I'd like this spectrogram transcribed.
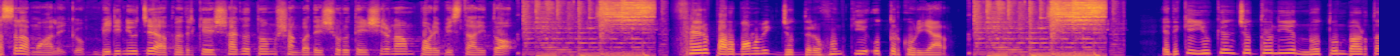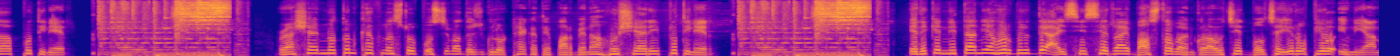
আসসালামু আলাইকুম। বিডি নিউজে আপনাদেরকে স্বাগতম। সংবাদের শুরুতেই শিরোনাম, পরে বিস্তারিত। ফের পারমাণবিক যুদ্ধের হুমকি উত্তর কোরিয়ার। এদিকে ইউক্রেন যুদ্ধ নিয়ে নতুন বার্তা পুতিনের। রাশিয়ার নতুন ক্ষেপণাস্ত্র পশ্চিমা দেশগুলো ঠেকাতে পারবে না হুঁশিয়ারি পুতিনের। এদিকে নেতানিয়াহুর বিরুদ্ধে আইসিসির রায় বাস্তবায়ন করা উচিত, বলছে ইউরোপীয় ইউনিয়ন।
